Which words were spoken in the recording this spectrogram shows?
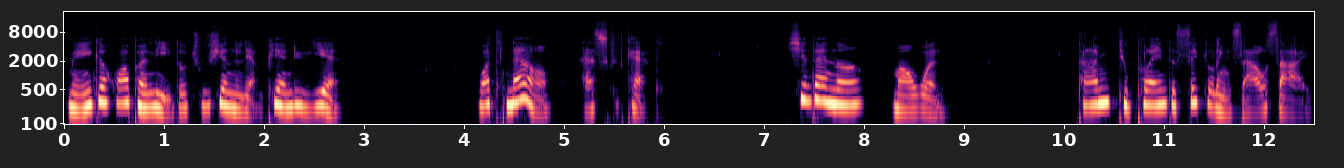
每一个花盆里都出现了两片绿叶。What now? asked cat. 现在呢？猫问。Time to plant the seedlings outside.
